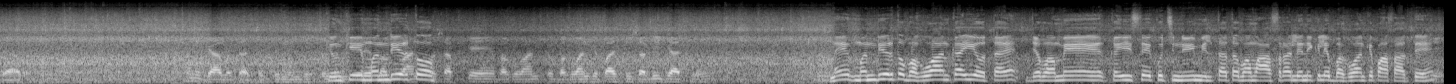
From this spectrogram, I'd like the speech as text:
क्या? हम क्या बता सकते मंदिर तो क्योंकि मंदिर भगवान तो- सबके हैं भगवान तो भगवान के पास तो सभी जाते हैं। नहीं मंदिर तो भगवान का ही होता है। जब हमें कहीं से कुछ नहीं मिलता तब हम आसरा लेने के लिए भगवान के पास आते हैं।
